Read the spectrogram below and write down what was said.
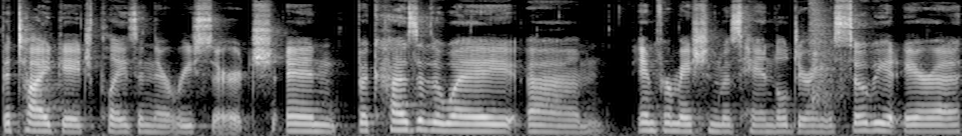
the tide gauge plays in their research. And because of the way um, information was handled during the Soviet era,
